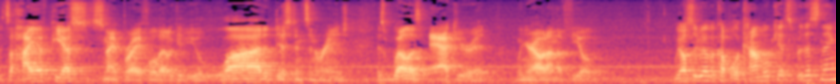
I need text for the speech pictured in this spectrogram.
It's a high FPS sniper rifle that'll give you a lot of distance and range as well as accurate when you're out on the field. We also do have a couple of combo kits for this thing.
